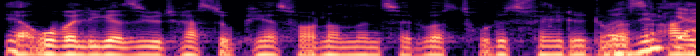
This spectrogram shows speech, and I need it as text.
Ja, Oberliga Süd hast du PSV Neumünster, du hast Todesfelde, du Aber hast sind die alle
